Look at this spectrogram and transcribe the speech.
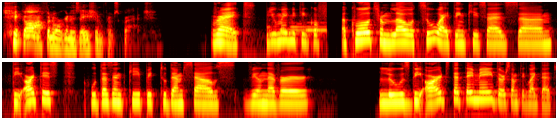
kick off an organization from scratch. Right. You made me think of a quote from lao tzu i think he says um, the artist who doesn't keep it to themselves will never lose the art that they made or something like that.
